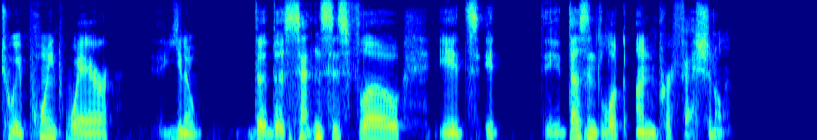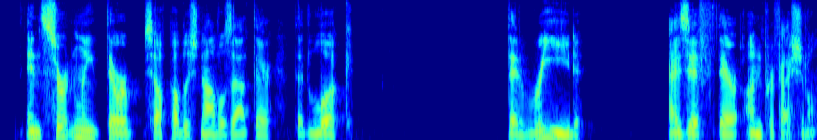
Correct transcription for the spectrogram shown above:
to a point where, you know, the the sentences flow. It's it it doesn't look unprofessional. And certainly there are self published novels out there that look that read as if they're unprofessional.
